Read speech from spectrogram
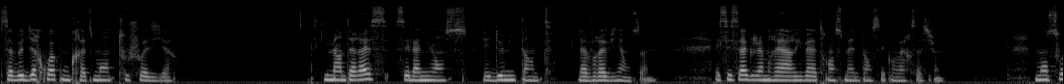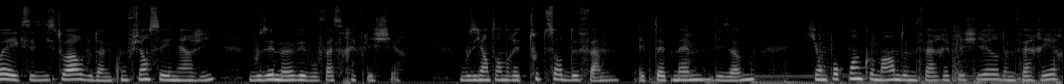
Ça veut dire quoi concrètement tout choisir? Ce qui m'intéresse, c'est la nuance, les demi-teintes, la vraie vie en somme. Et c'est ça que j'aimerais arriver à transmettre dans ces conversations. Mon souhait est que ces histoires vous donnent confiance et énergie, vous émeuvent et vous fassent réfléchir. Vous y entendrez toutes sortes de femmes, et peut-être même des hommes, qui ont pour point commun de me faire réfléchir, de me faire rire,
